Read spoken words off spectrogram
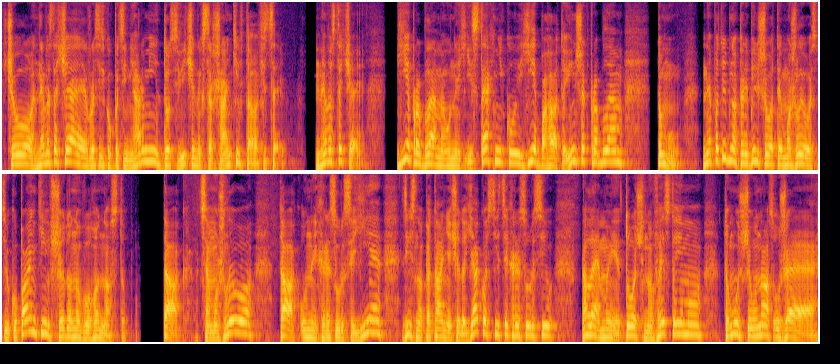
що не вистачає в російській окупаційній армії досвідчених сержантів та офіцерів. Не вистачає. Є проблеми у них із технікою, є багато інших проблем, тому не потрібно перебільшувати можливості окупантів щодо нового наступу. Так, це можливо. Так, у них ресурси є. Звісно, питання щодо якості цих ресурсів, але ми точно вистоїмо, тому що у нас вже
